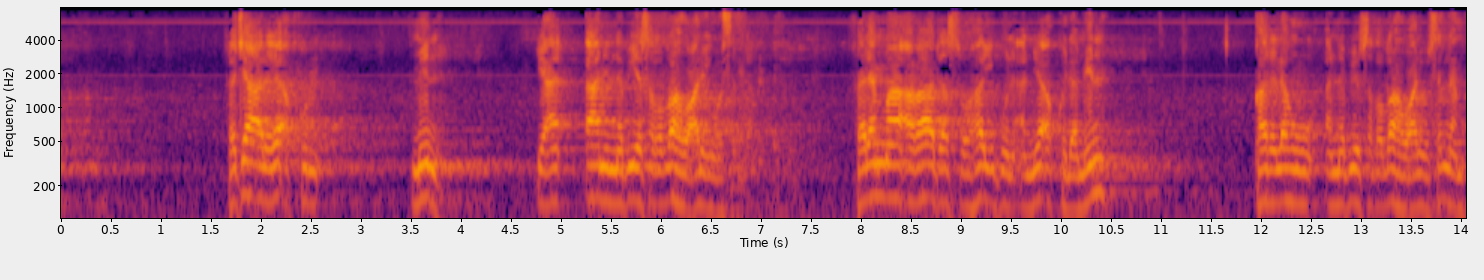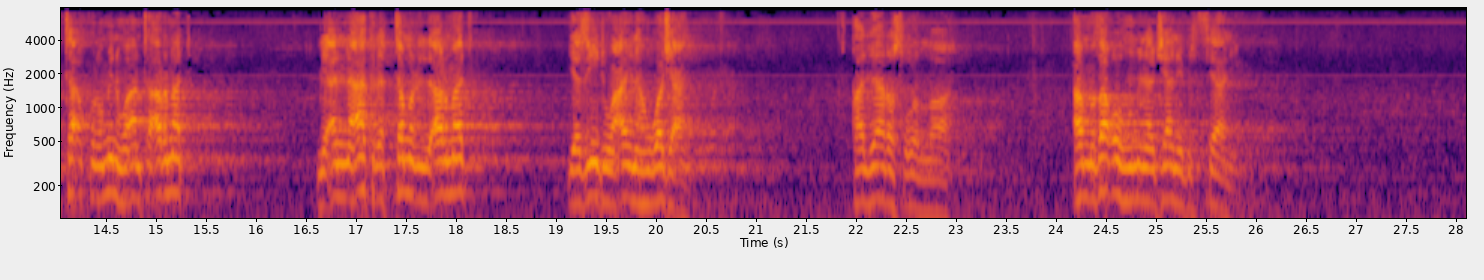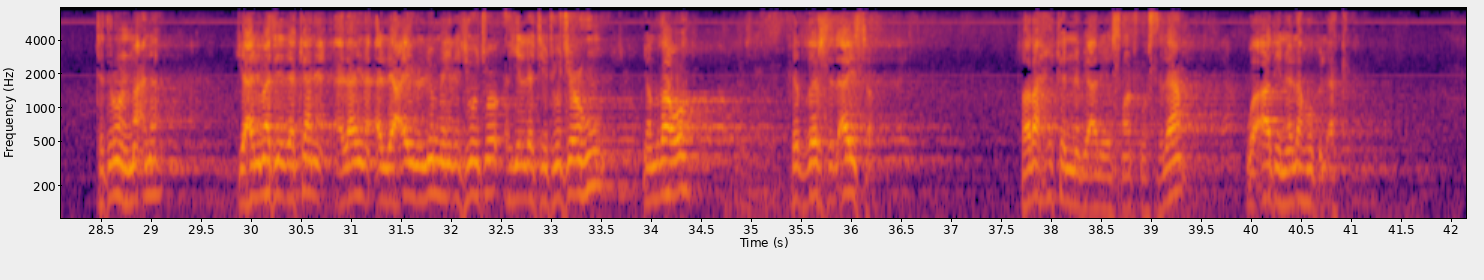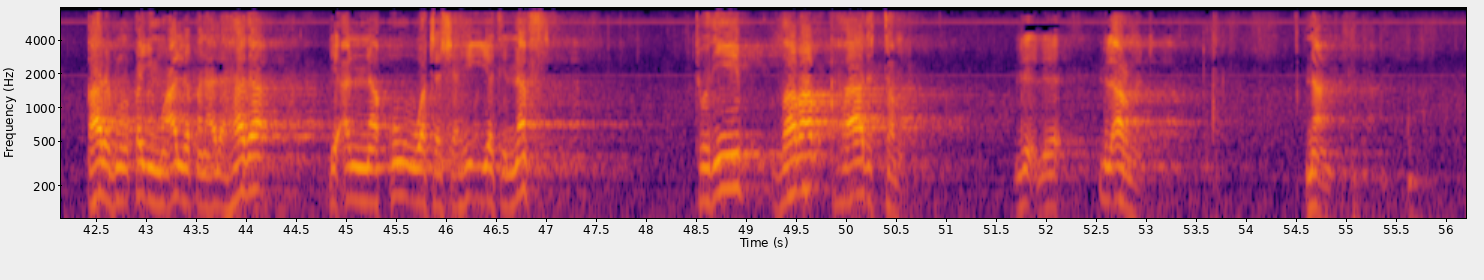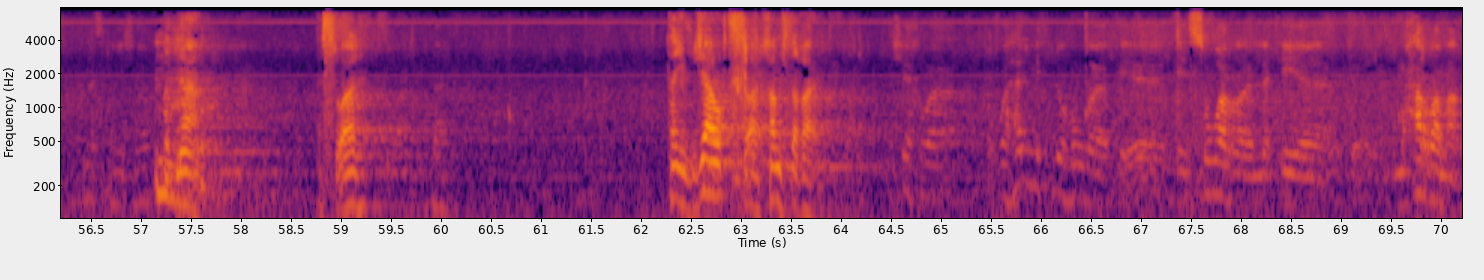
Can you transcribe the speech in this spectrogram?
فجعل يأكل منه يعني النبي صلى الله عليه وسلم فلما أراد صهيب أن يأكل منه قال له النبي صلى الله عليه وسلم تأكل منه وأنت أرمد؟ لأن أكل التمر للأرمد يزيد عينه وجعا قال يا رسول الله أمضغه من الجانب الثاني. تدرون المعنى؟ يعني مثلا إذا كان العين اليمنى هي التي توجعه يمضغه في الضرس الأيسر. فضحك النبي عليه الصلاة والسلام وأذن له بالأكل. قال ابن القيم معلقا على هذا لأن قوة شهية النفس تذيب ضرر هذا التمر للأرمد. نعم. نعم. السؤال؟ طيب جاء وقت السؤال خمس دقائق. شيخ وهل مثله في في الصور التي محرمة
